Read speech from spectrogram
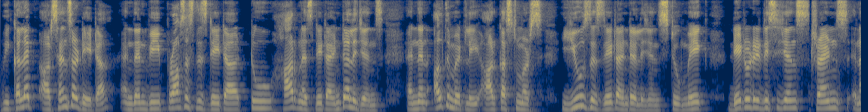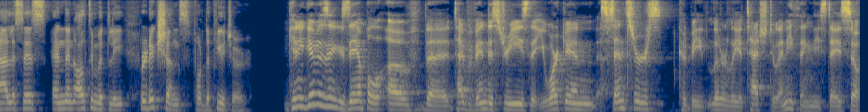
we collect our sensor data and then we process this data to harness data intelligence and then ultimately our customers use this data intelligence to make day-to-day decisions trends analysis and then ultimately predictions for the future can you give us an example of the type of industries that you work in? Sensors could be literally attached to anything these days. So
